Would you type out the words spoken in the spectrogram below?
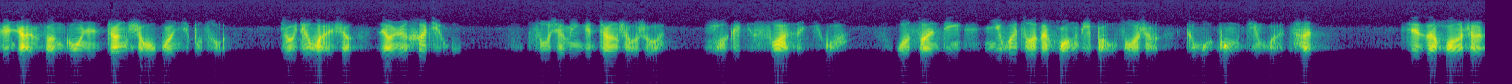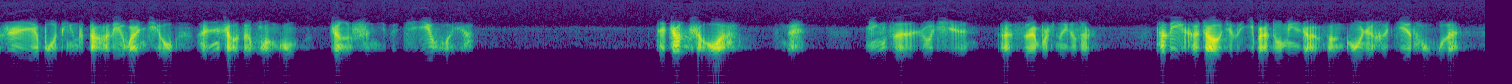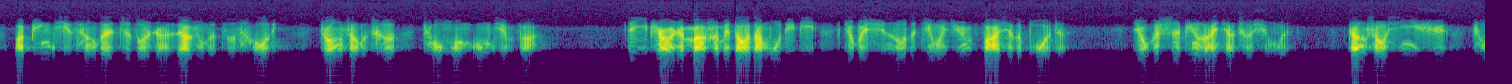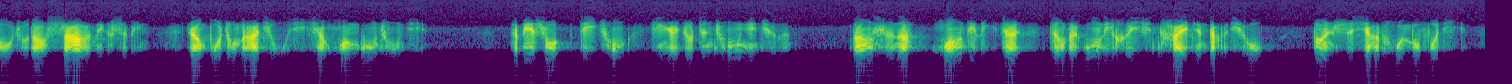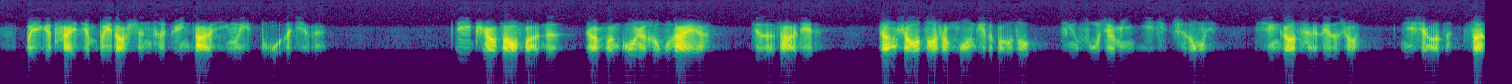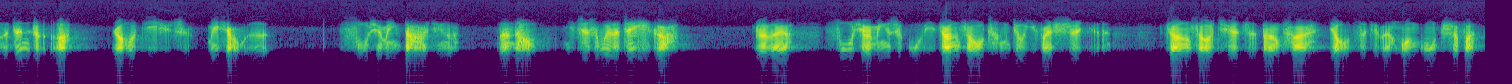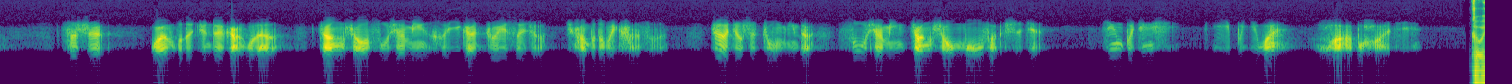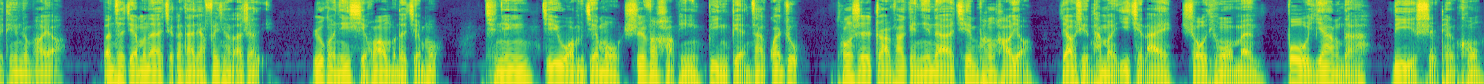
跟染房工人张韶关系不错。有一天晚上，两人喝酒，苏学明跟张韶说：“我给你算了一卦，我算定你会坐在皇帝宝座上跟我共进晚餐。现在皇上日夜不停的打猎玩球，很少在皇宫，正是你的机会呀。”这张韶啊，哎，名字如其人啊，虽然不是那个字儿，他立刻召集了一百多名染坊工人和街头无赖，把兵器藏在制作染料用的紫草里，装上了车，朝皇宫进发。这一票人马还没到达目的地，就被巡逻的禁卫军发现了破绽。有个士兵拦下车询问，张韶心一虚，抽出刀杀了那个士兵，让部众拿起武器向皇宫冲击。还别说，这一冲竟然就真冲进去了。当时呢，皇帝李湛正在宫里和一群太监打球，顿时吓得魂不附体，被一个太监背到神策军大营里躲了起来。要造反的染坊工人和无赖呀，进了大殿，张韶坐上皇帝的宝座，请苏学明一起吃东西，兴高采烈地说：“你小子算得真准啊！”然后继续吃，没下文了。苏学明大惊啊，难道你只是为了这个？原来啊，苏学明是鼓励张韶成就一番事业的，张韶却只当他要自己来皇宫吃饭。此时，官府的军队赶过来了，张韶、苏学明和一干追随者全部都被砍死这就是著名的苏学明、张韶谋反事件。惊不惊喜，意不意外，滑不滑稽？各位听众朋友，本次节目呢就跟大家分享到这里。如果您喜欢我们的节目，请您给予我们节目十分好评，并点赞关注，同时转发给您的亲朋好友，邀请他们一起来收听我们不一样的历史天空。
